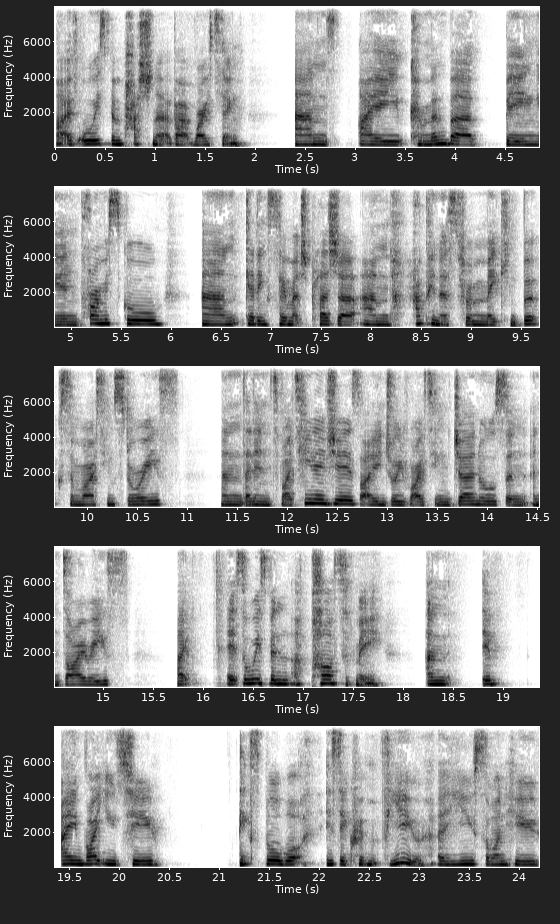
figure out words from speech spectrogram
I've always been passionate about writing. And I can remember being in primary school and getting so much pleasure and happiness from making books and writing stories. And then into my teenage years, I enjoyed writing journals and, and diaries. Like it's always been a part of me. And if I invite you to explore what is the equivalent for you. Are you someone who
